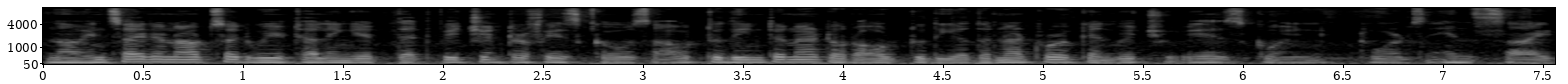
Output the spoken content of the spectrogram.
now inside and outside we're telling it that which interface goes out to the internet or out to the other network and which is going towards inside.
